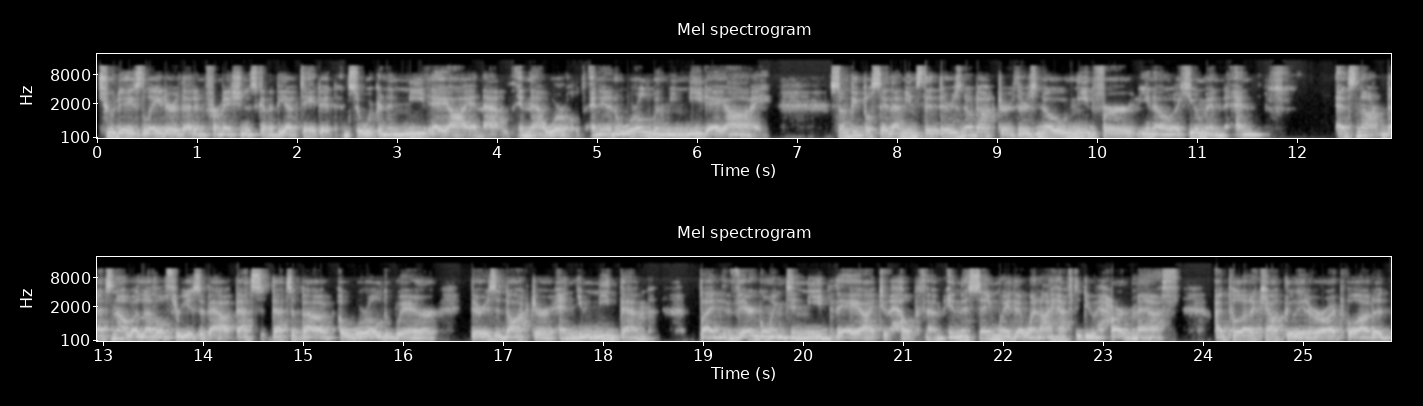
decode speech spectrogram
two days later, that information is going to be outdated. And so we're going to need AI in that in that world. And in a world when we need AI, some people say that means that there's no doctor, there's no need for you know a human, and it's not that's not what level three is about. That's that's about a world where there is a doctor and you need them but they're going to need the ai to help them. In the same way that when i have to do hard math i pull out a calculator or i pull out a,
